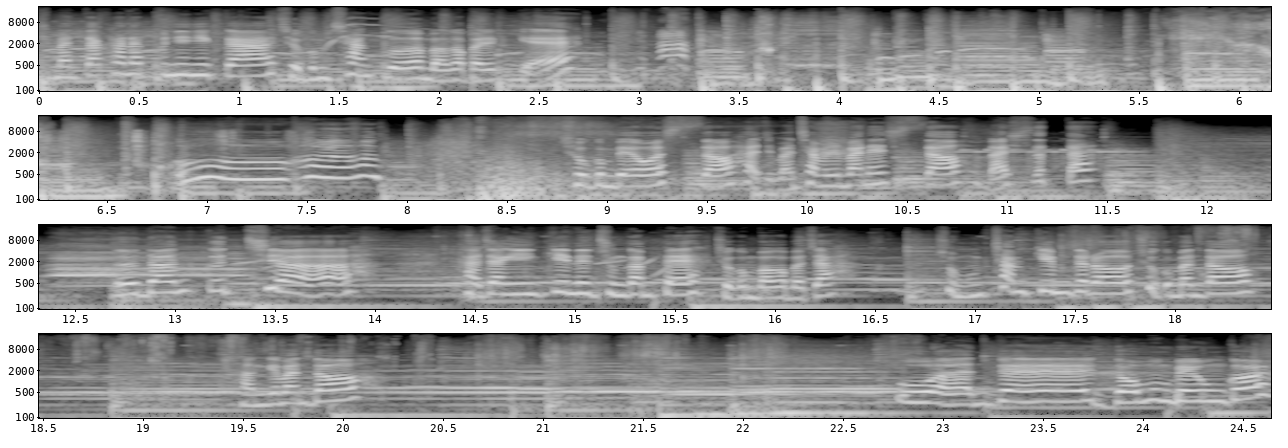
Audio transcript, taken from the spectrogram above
하지만 딱 하나뿐이니까 조금 참고 먹어볼게. 오, 조금 매웠어. 하지만 참을만 했어. 맛있었다. 어, 난 끝이야. 가장 인기 있는 중간팩 조금 먹어보자. 좀 참기 힘들어. 조금만 더. 한 개만 더. 오, 안 돼. 너무 매운걸?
